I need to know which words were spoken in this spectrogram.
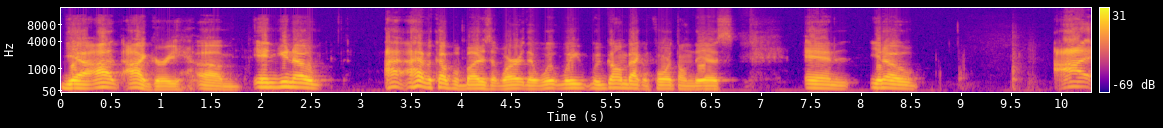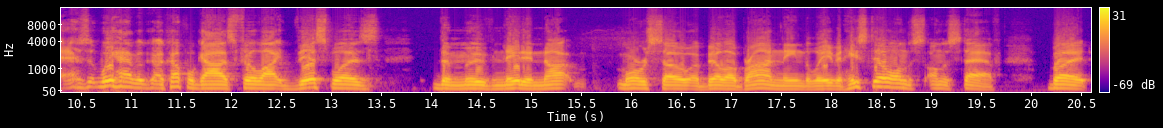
Yeah, I I agree. Um, and you know I, I have a couple of buddies at work that we, we we've gone back and forth on this, and you know, I we have a, a couple guys feel like this was the move needed, not more so a Bill O'Brien needing to leave, and he's still on the on the staff, but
